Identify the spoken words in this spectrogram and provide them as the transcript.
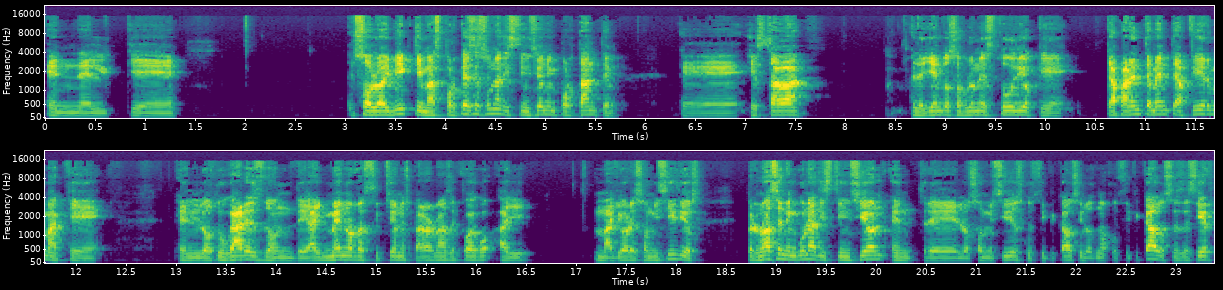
en el que solo hay víctimas, porque esa es una distinción importante. Eh, estaba leyendo sobre un estudio que, aparentemente afirma que en los lugares donde hay menos restricciones para armas de fuego hay mayores homicidios, pero no hace ninguna distinción entre los homicidios justificados y los no justificados. Es decir,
